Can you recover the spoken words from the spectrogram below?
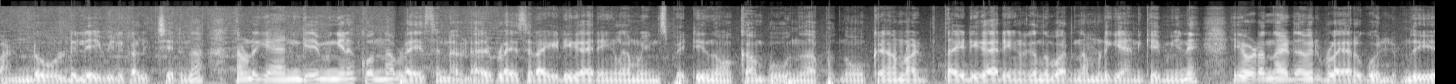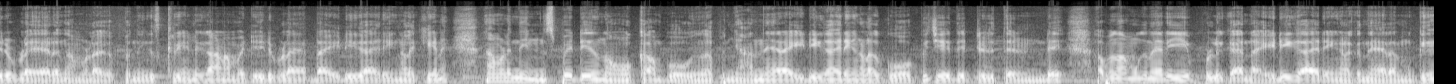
പണ്ട് ഓൾഡ് ലൈവിൽ കളിച്ചിരുന്ന നമ്മൾ ഗാൻ ഗെയിമിങ്ങിനെ കൊന്ന പ്ലേസ് ഉണ്ടാവില്ല? ആ ഒരു പ്ലേസിന്റെ ഐ ഡി കാര്യങ്ങൾ നമ്മൾ ഇൻസ്പെക്ട് ചെയ്ത് നോക്കാൻ പോകുന്നത്. അപ്പോൾ നോക്കുക നമ്മൾ അടുത്ത ഐ ഡി കാര്യങ്ങളൊക്കെ എന്ന് പറഞ്ഞ് നമ്മുടെ ഗാൻ ഗെയിമിങ്ങിനെ എവിടെ നിന്നായിട്ട് ഒരു പ്ലെയർ കൊല്ലും. ഈ ഒരു പ്ലെയർ നമ്മൾ ഇപ്പോൾ നിങ്ങൾക്ക് സ്ക്രീനിൽ കാണാൻ പറ്റും ഒരു പ്ലെയറുടെ ഐ ഡി കാര്യങ്ങളൊക്കെയാണ് നമ്മളിന്ന് ഇൻസ്പെക്ട് ചെയ്ത് നോക്കാൻ പോകുന്നത്. അപ്പോൾ ഞാൻ നേരെ ഐ ഡി കാര്യങ്ങളൊക്കെ കോപ്പി ചെയ്തിട്ടെടുത്തിട്ടുണ്ട്. അപ്പോൾ നമുക്ക് നേരെ ഈ പുള്ളിക്കാരന്റെ ഐ ഡി കാര്യങ്ങളൊക്കെ നേരെ നമുക്ക്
